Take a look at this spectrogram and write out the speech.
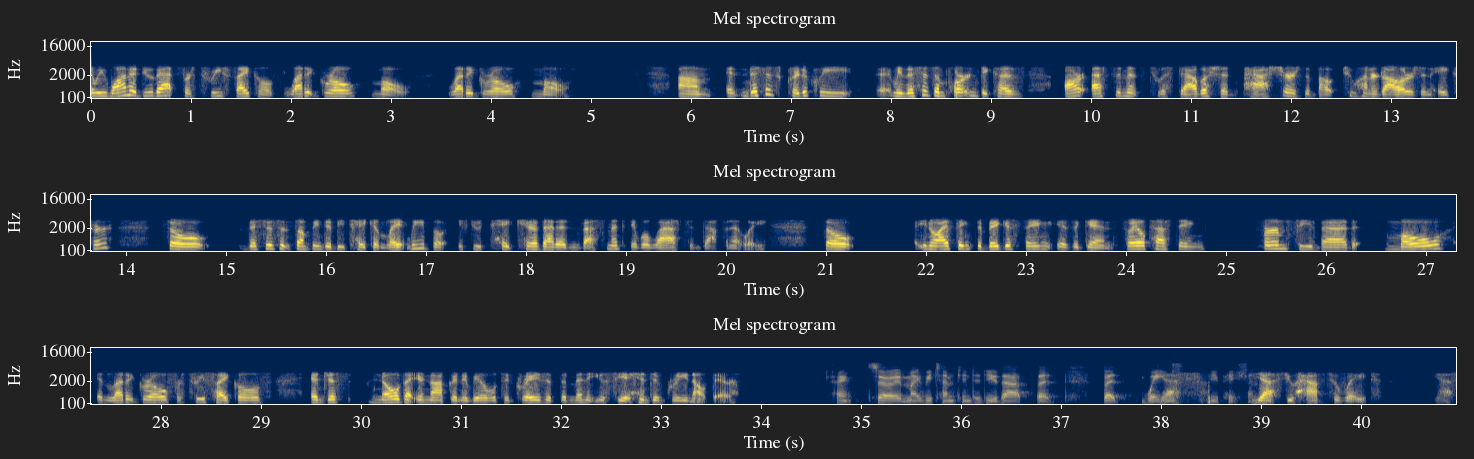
And we want to do that for three cycles. Let it grow, mow. Let it grow, mow. Um, and this is critically, I mean, this is important because our estimates to establish a pasture is about $200 an acre. So this isn't something to be taken lightly, but if you take care of that investment, it will last indefinitely. So, you know, I think the biggest thing is again, soil testing, firm seed bed, mow and let it grow for three cycles, and just know that you're not going to be able to graze it the minute you see a hint of green out there. Okay, so it might be tempting to do that, but but wait, yes. be patient. Yes, you have to wait. Yes.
